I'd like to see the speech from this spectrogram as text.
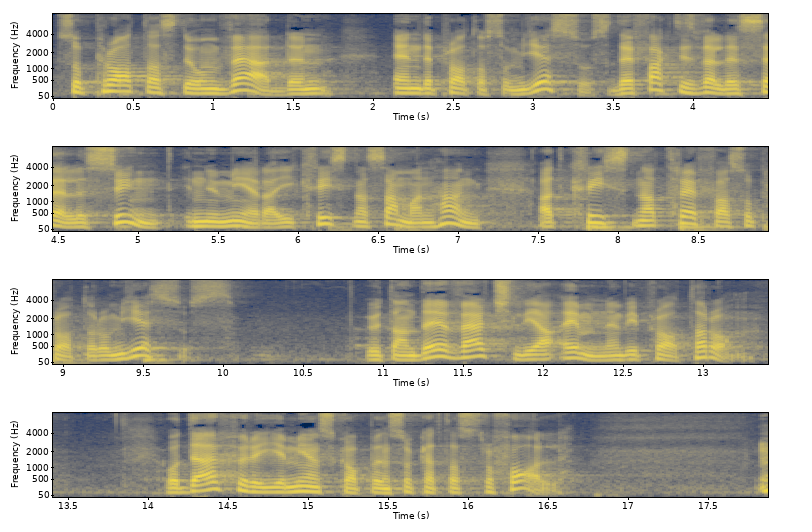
så pratas det om världen än det pratas om Jesus. Det är faktiskt väldigt sällsynt numera i kristna sammanhang att kristna träffas och pratar om Jesus. Utan det är världsliga ämnen vi pratar om. Och därför är gemenskapen så katastrofal.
